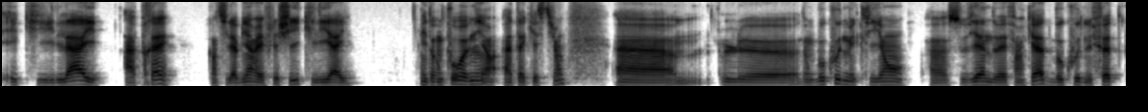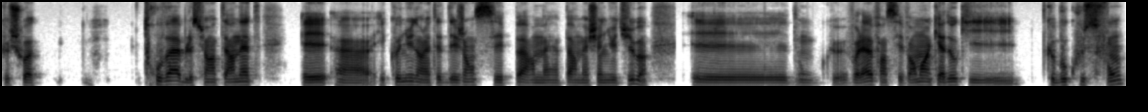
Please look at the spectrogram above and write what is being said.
et qu'il aille après, quand il a bien réfléchi, qu'il y aille. Et donc pour revenir à ta question, le donc beaucoup de mes clients, se viennent de F1.4, beaucoup du fait que je sois trouvable sur internet et heu et connu dans la tête des gens, c'est par ma par ma chaîne YouTube. Et donc heu, voilà, enfin, c'est vraiment un cadeau qui que beaucoup se font,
